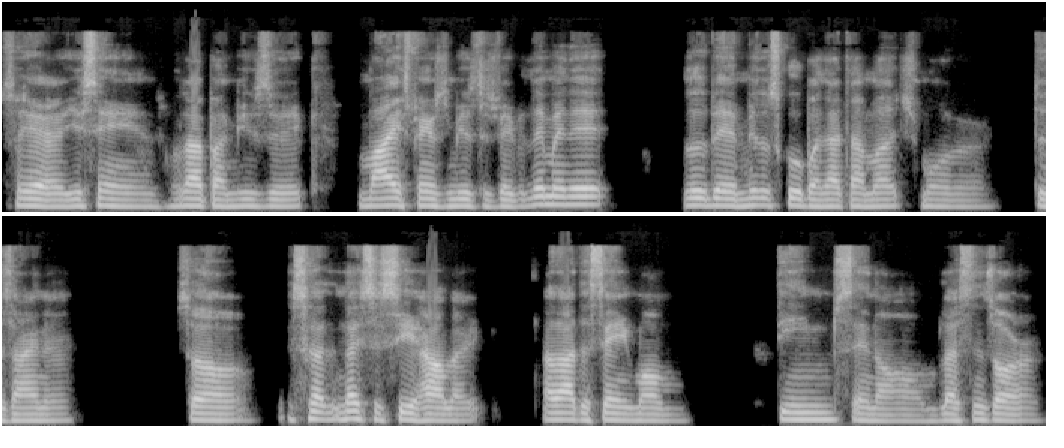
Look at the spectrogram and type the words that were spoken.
So yeah, you're saying a lot about music, my experience with music is very limited. A little bit of middle school, but not that much. More of a designer. So it's nice to see how like a lot of the same um themes and um lessons are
